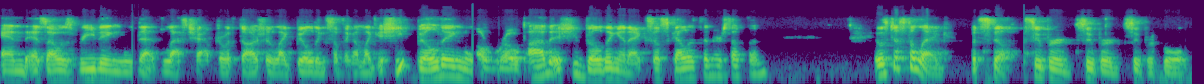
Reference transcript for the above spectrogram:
And as I was reading that last chapter with Dasha, like building something, I'm like, is she building a robot? Is she building an exoskeleton or something? It was just a leg, but still super, super, super cool.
